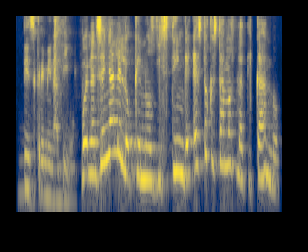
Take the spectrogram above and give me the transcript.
discriminativo. Bueno, enséñale lo que nos distingue, esto que estamos platicando,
